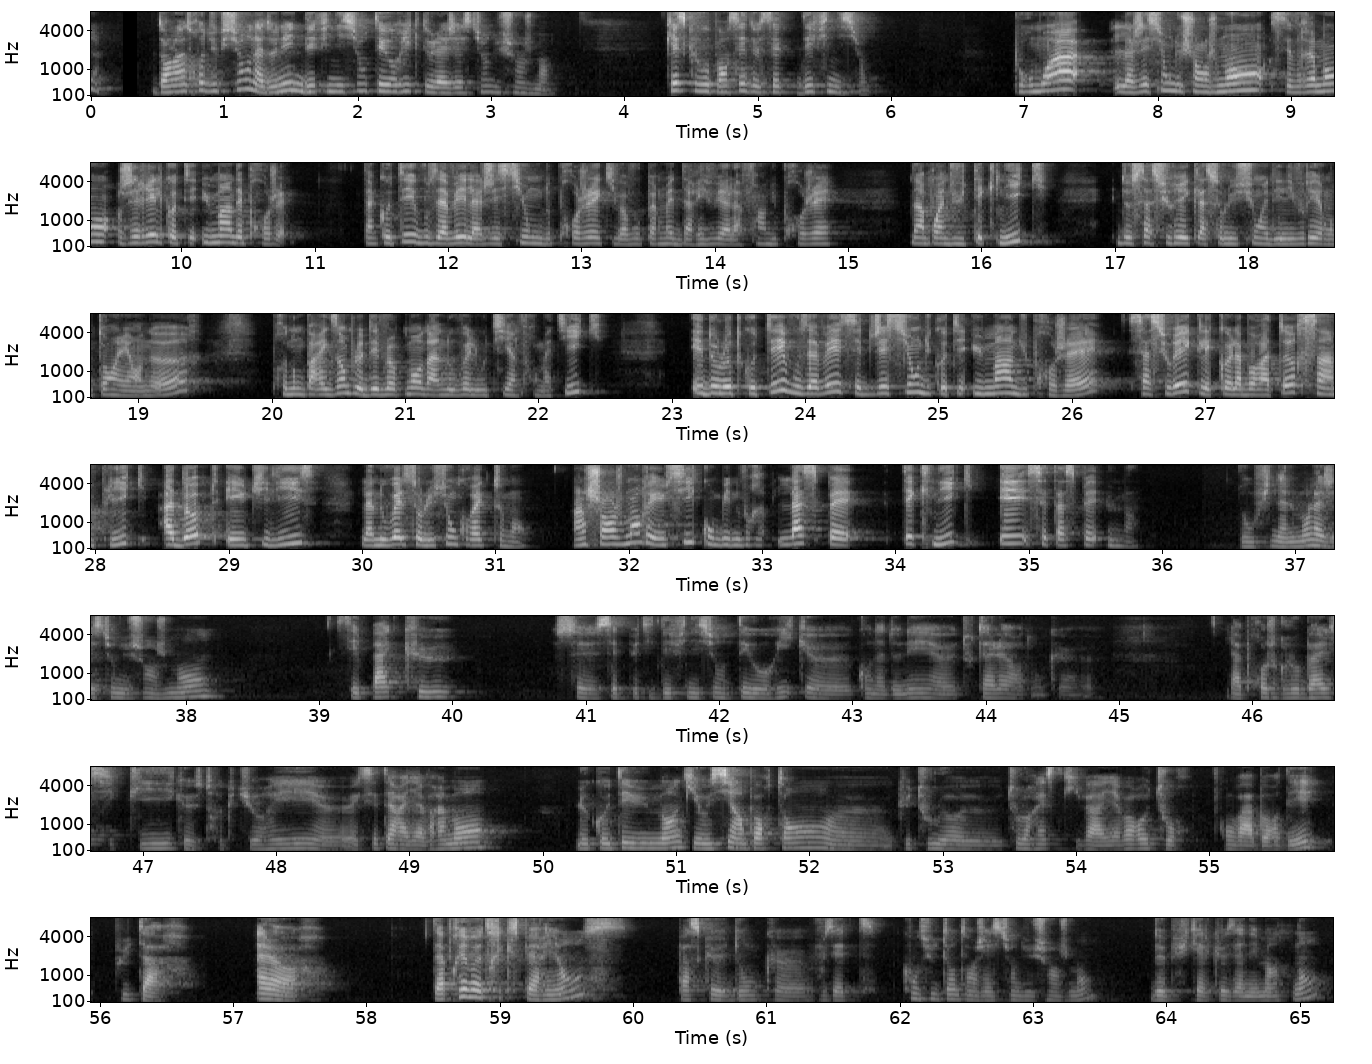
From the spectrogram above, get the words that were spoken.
Dans l'introduction, on a donné une définition théorique de la gestion du changement. Qu'est-ce que vous pensez de cette définition? Pour moi, la gestion du changement, c'est vraiment gérer le côté humain des projets. D'un côté, vous avez la gestion de projet qui va vous permettre d'arriver à la fin du projet d'un point de vue technique, de s'assurer que la solution est délivrée en temps et en heure. Prenons par exemple le développement d'un nouvel outil informatique. Et de l'autre côté, vous avez cette gestion du côté humain du projet, s'assurer que les collaborateurs s'impliquent, adoptent et utilisent la nouvelle solution correctement. Un changement réussi combine l'aspect technique et cet aspect humain. Donc finalement, la gestion du changement, c'est pas que cette petite définition théorique euh, qu'on a donnée euh, tout à l'heure. Donc euh, l'approche globale, cyclique, structurée, etc. Il y a vraiment le côté humain qui est aussi important que tout le, tout le reste qui va y avoir autour, qu'on va aborder plus tard. Alors, d'après votre expérience, parce que donc euh, vous êtes consultante en gestion du changement depuis quelques années maintenant,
